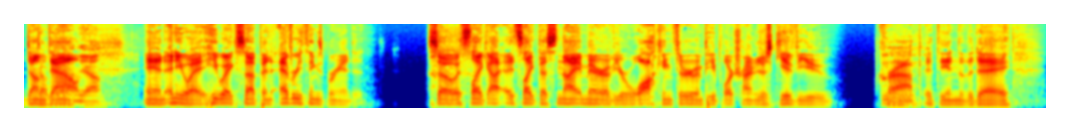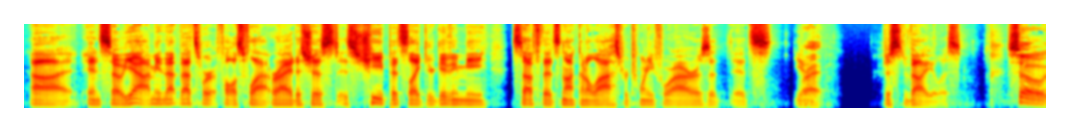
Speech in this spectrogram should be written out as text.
dumb, Dumb down Yeah. and anyway, he wakes up and everything's branded. So it's like it's like this nightmare of you're walking through and people are trying to just give you crap Mm-hmm. at the end of the day. Uh, and so yeah, I mean that that's where it falls flat, right? It's just it's cheap. It's like you're giving me stuff that's not going to last for 24 hours. It, it's you know, Right. just valueless. So,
